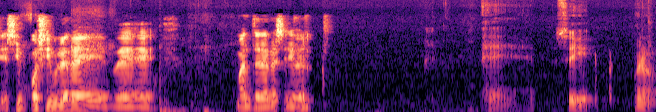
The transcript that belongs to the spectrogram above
es imposible de, de mantener ese nivel. Eh, sí, bueno,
